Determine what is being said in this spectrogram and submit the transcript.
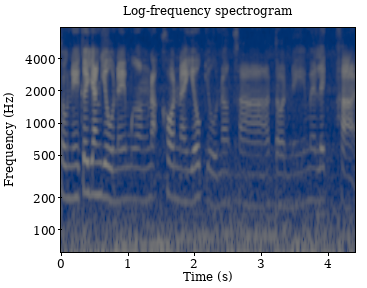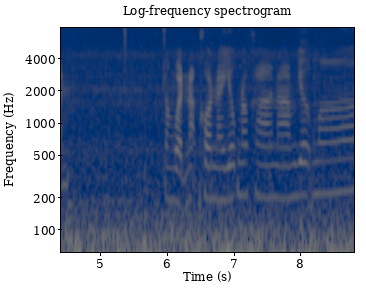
ตรงนี้ก็ยังอยู่ในเมืองนครนายกอยู่นะคะ ตอนนี้แม่เล็กผ่าน จังหวัดนครนายกนะคะ น้ำเยอะมาก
